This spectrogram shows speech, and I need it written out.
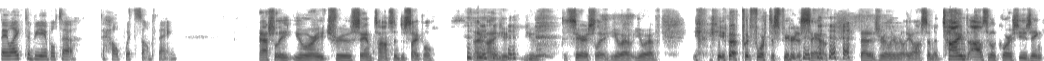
They like to be able to to help with something. Ashley, you are a true Sam Thompson disciple. I, I, you, you seriously, you have you have you have put forth the spirit of Sam. that is really, really awesome. A timed obstacle course using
